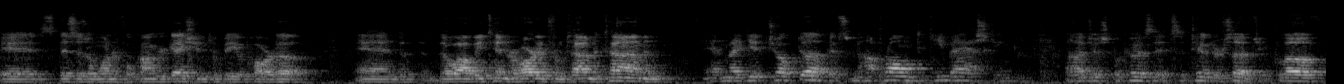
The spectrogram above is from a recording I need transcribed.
It's, this is a wonderful congregation to be a part of. And though I'll be tenderhearted from time to time and, and may get choked up, it's not wrong to keep asking uh, just because it's a tender subject. Love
